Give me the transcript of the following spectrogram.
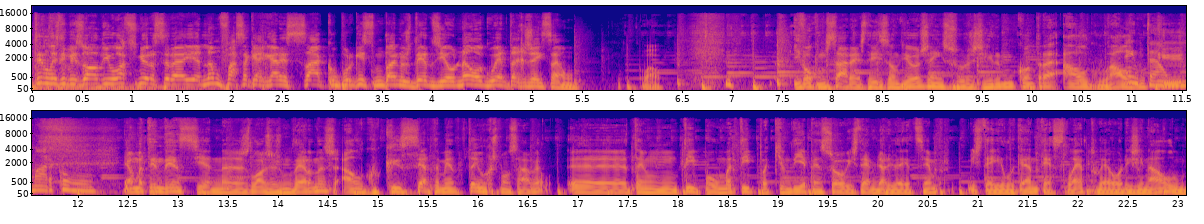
Título deste episódio: Ó Senhora Sereia, não me faça carregar esse saco porque isso me dói nos dedos e eu não aguento a rejeição. Uau. Vou começar esta edição de hoje a insurgir-me contra algo. Algo Então, que Marco. é uma tendência nas lojas modernas, algo que certamente tem um responsável. Uh, tem um tipo ou uma tipa que um dia pensou isto é a melhor ideia de sempre, isto é elegante, é seleto, é original. Um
